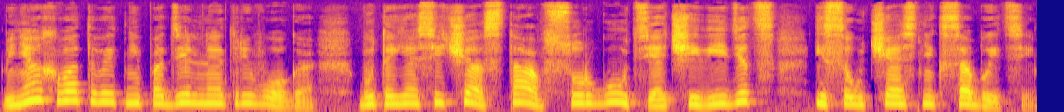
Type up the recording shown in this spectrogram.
Меня охватывает неподдельная тревога, будто я сейчас там, в Сургуте, очевидец и соучастник событий.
